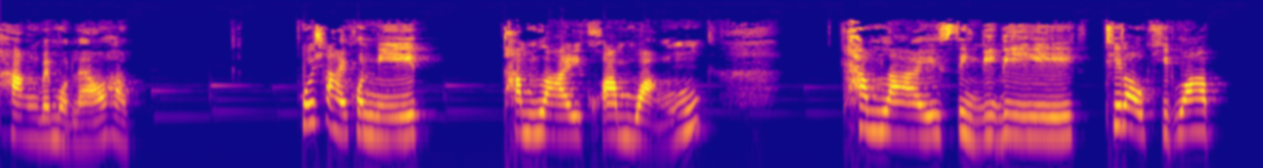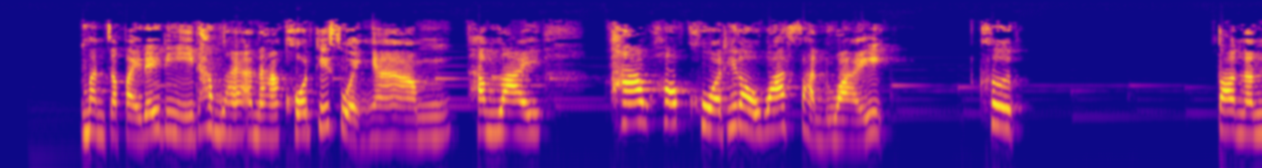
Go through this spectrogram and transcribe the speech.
พังไปหมดแล้วค่ะ ผู้ชายคนนี้ทำลายความหวังทำลายสิ่งดีๆ ที่เราคิดว่ามันจะไปได้ดีทำลายอนาคตที่สวยงามทำลายภาพครอบครัวที่เราวาดฝันไว้ คือ ตอนนั้น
